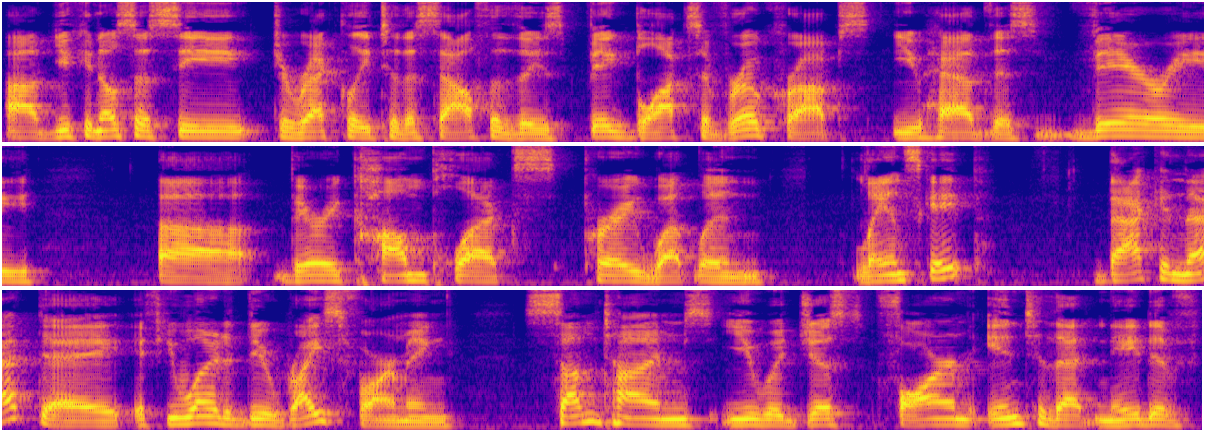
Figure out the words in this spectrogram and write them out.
Uh, you can also see directly to the south of these big blocks of row crops, you have this very, uh, very complex prairie wetland landscape. Back in that day, if you wanted to do rice farming, sometimes you would just farm into that native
